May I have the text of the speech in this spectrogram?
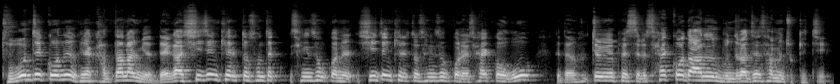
두 번째 거는 그냥 간단합니다. 내가 시즌 캐릭터 선택 생성권을 시즌 캐릭터 생성권을 살 거고 그다음 흑정의 패스를 살 거다 하는 분들한테 사면 좋겠지.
